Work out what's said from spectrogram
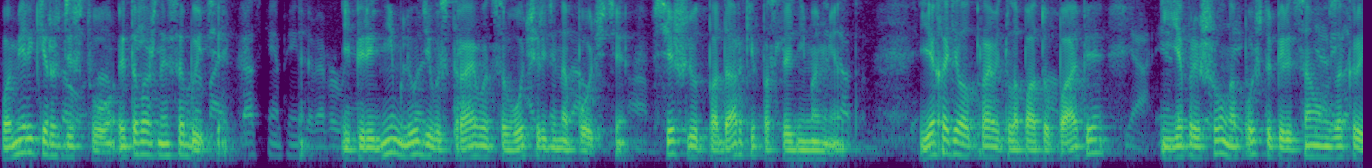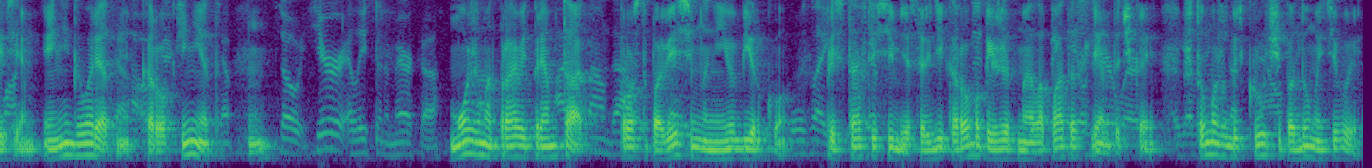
В Америке Рождество – это важное событие. И перед ним люди выстраиваются в очереди на почте. Все шлют подарки в последний момент. Я хотел отправить лопату папе, и я пришел на почту перед самым закрытием, и они говорят мне, коробки нет. Можем отправить прям так, просто повесим на нее бирку. Представьте себе, среди коробок лежит моя лопата с ленточкой. Что может быть круче, подумайте вы.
